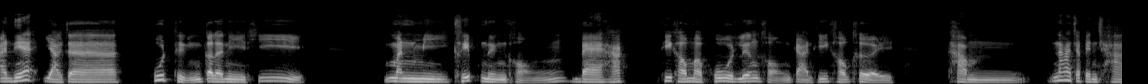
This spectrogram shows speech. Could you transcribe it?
อันเนี้ยอยากจะพูดถึงกรณีที่มันมีคลิปหนึ่งของแบร์ฮักที่เขามาพูดเรื่องของการที่เขาเคยทำน่าจะเป็นชา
